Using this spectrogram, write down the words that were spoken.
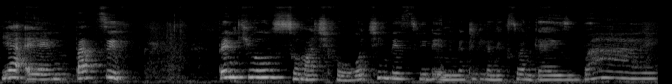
Yeah, and that's it. Thank you so much for watching this video and until the next one guys. Bye.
